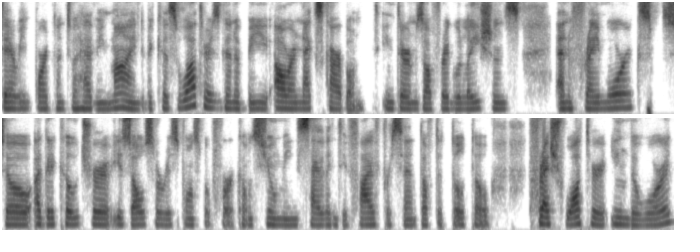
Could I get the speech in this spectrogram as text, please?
very important to have in mind because water is going to be our next carbon in terms of regulations and frameworks. So agriculture is also responsible for consuming 75% of the total fresh water in the world.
